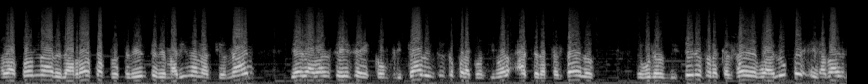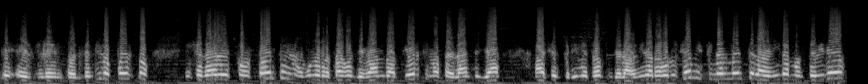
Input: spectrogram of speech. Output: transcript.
a la zona de la raza procedente de Marina Nacional, ya el avance es eh, complicado incluso para continuar hacia la calzada de los, de los misterios o la calzada de Guadalupe, el avance es lento. El sentido opuesto en general es constante, algunos rezagos llegando a Tierra y más adelante ya hacia el perímetro de la Avenida Revolución y finalmente la Avenida Montevideo,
